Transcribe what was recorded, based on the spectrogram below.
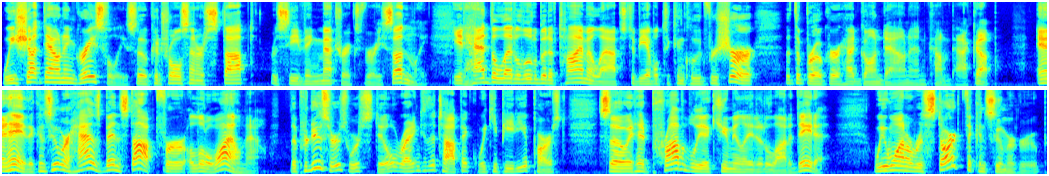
We shut down in gracefully, so Control Center stopped receiving metrics very suddenly. It had to let a little bit of time elapse to be able to conclude for sure that the broker had gone down and come back up. And hey, the consumer has been stopped for a little while now. The producers were still writing to the topic, Wikipedia parsed, so it had probably accumulated a lot of data. We want to restart the consumer group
